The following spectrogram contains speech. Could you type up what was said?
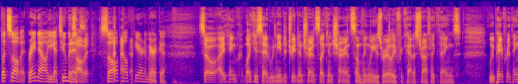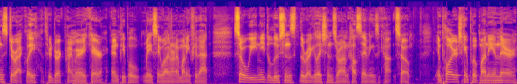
let's solve it right now. You got two minutes. Solve it. solve healthcare in America. So I think, like you said, we need to treat insurance like insurance, something we use rarely for catastrophic things. We pay for things directly through direct primary care, and people may say, "Well, I don't have money for that." So we need to loosen the regulations around health savings accounts. So employers can put money in there,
